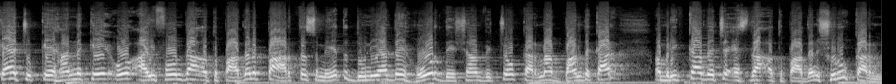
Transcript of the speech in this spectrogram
ਕਹਿ ਚੁੱਕੇ ਹਨ ਕਿ ਉਹ ਆਈਫੋਨ ਦਾ ਉਤਪਾਦਨ ਭਾਰਤ ਸਮੇਤ ਦੁਨੀਆ ਦੇ ਹੋਰ ਦੇਸ਼ਾਂ ਵਿੱਚੋਂ ਕਰਨਾ ਬੰਦ ਕਰ, ਅਮਰੀਕਾ ਵਿੱਚ ਇਸ ਦਾ ਉਤਪਾਦਨ ਸ਼ੁਰੂ ਕਰਨ।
